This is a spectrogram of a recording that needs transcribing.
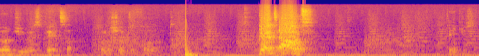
With all due respect, sir, permission to fall out. Get out! Thank you, sir.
